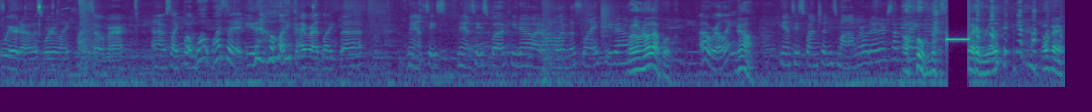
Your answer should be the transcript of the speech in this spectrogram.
weirdos were like punks over and i was like but what was it you know like i read like the nancy's nancy's book you know i don't want to live this life you know. I don't know that book. oh really Yeah. nancy Spungen's mom wrote it or something Oh, no way, really? Okay,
